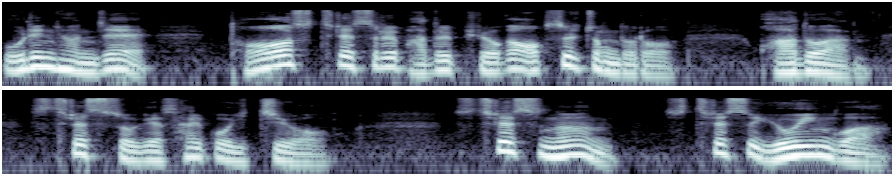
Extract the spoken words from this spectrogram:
우린 현재 더 스트레스를 받을 필요가 없을 정도로 과도한 스트레스 속에 살고 있지요. 스트레스는 스트레스 요인과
